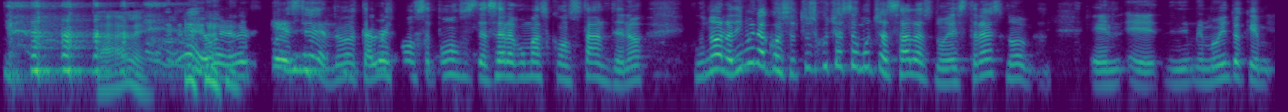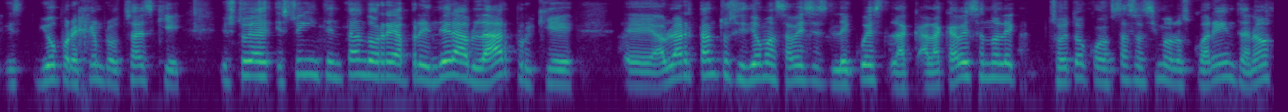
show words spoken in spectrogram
Dale. Bueno, puede ser, ¿no? Tal vez podemos, podemos hacer algo más constante, ¿no? Nora, dime una cosa, tú escuchaste muchas salas nuestras, ¿no? En, eh, en el momento que yo, por ejemplo, sabes que estoy, estoy intentando reaprender a hablar porque eh, hablar tantos idiomas a veces le cuesta, la- a la cabeza no le, sobre todo cuando estás encima de los 40, ¿no?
